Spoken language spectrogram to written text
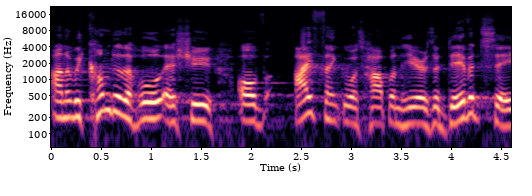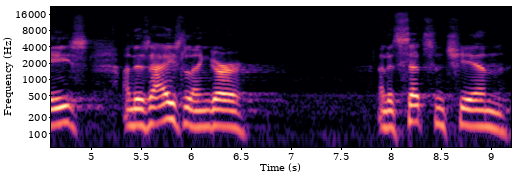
And we come to the whole issue of I think what's happened here is that David sees and his eyes linger and it sets in chain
